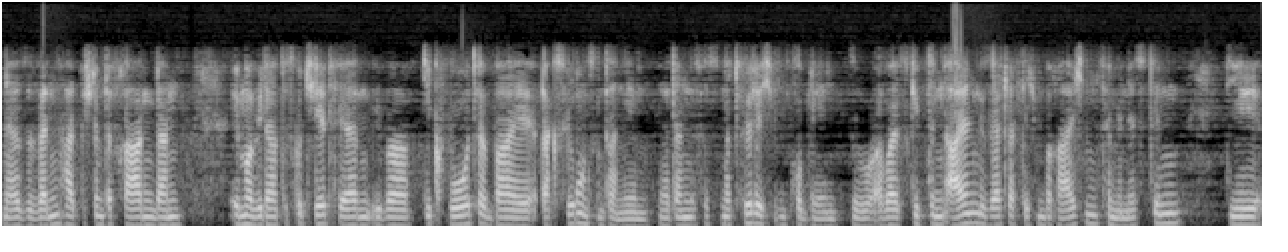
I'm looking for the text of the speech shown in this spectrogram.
Also wenn halt bestimmte Fragen dann immer wieder diskutiert werden über die Quote bei DAX-Führungsunternehmen, ja, dann ist es natürlich ein Problem. So, aber es gibt in allen gesellschaftlichen Bereichen Feministinnen, die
